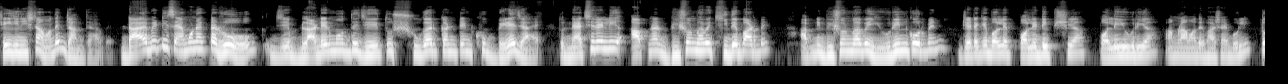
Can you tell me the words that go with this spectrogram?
সেই জিনিসটা আমাদের জানতে হবে। ডায়াবেটিস এমন একটা রোগ যে ব্লাডের মধ্যে যেহেতু সুগার কন্টেন্ট খুব বেড়ে যায় তো ন্যাচারালি আপনার ভীষণভাবে খিদে বাড়বে আপনি ভীষণভাবে ইউরিন করবেন, যেটাকে বলে পলিডিপসিয়া পলিইউরিয়া আমরা আমাদের ভাষায় বলি। তো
